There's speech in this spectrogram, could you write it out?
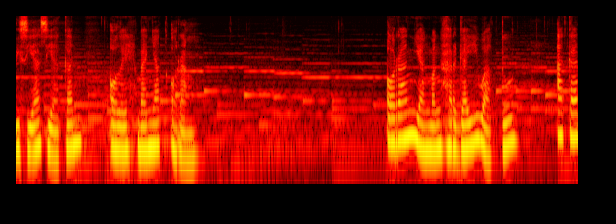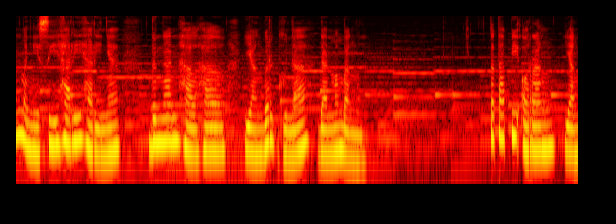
disia-siakan oleh banyak orang. Orang yang menghargai waktu akan mengisi hari-harinya dengan hal-hal yang berguna dan membangun. Tetapi orang yang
